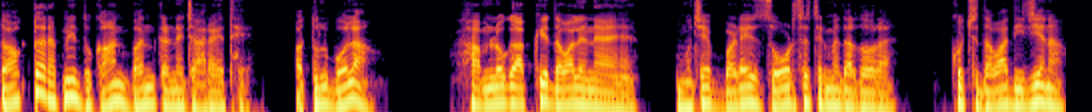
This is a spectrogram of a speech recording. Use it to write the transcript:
डॉक्टर अपनी दुकान बंद करने जा रहे थे। अतुल बोला, हम लोग आपकी दवा लेने आए हैं, मुझे बड़े ज़ोर से सिर में दर्द हो रहा है, कुछ दवा दीजिए ना।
